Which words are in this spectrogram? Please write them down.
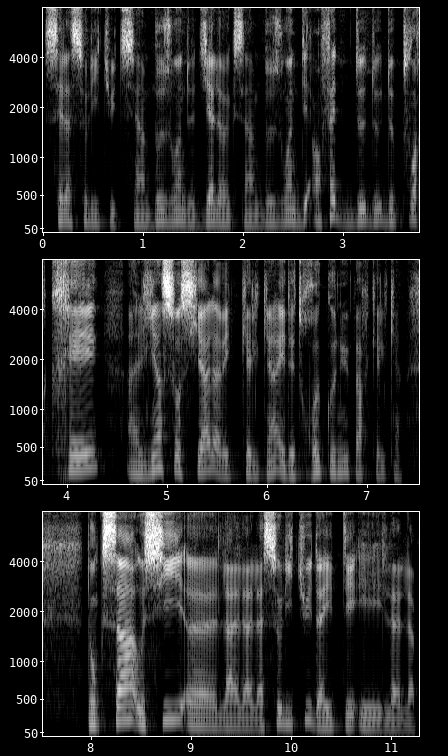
c'est la solitude. C'est un besoin de dialogue, c'est un besoin, en fait, de, pouvoir créer un lien social avec quelqu'un et d'être reconnu par quelqu'un. Donc ça aussi, euh, la, solitude a été, et la, la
